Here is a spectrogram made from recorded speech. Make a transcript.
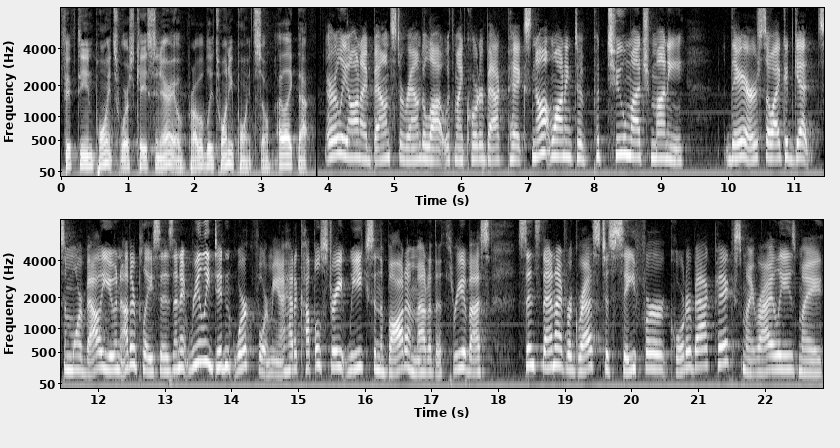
15 points. Worst case scenario, probably 20 points. So I like that. Early on, I bounced around a lot with my quarterback picks, not wanting to put too much money there so I could get some more value in other places. And it really didn't work for me. I had a couple straight weeks in the bottom out of the three of us. Since then, I've regressed to safer quarterback picks my Reillys, my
